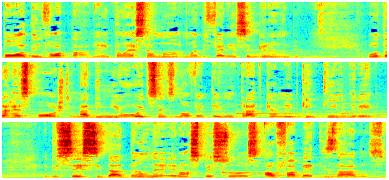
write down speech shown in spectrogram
podem votar. Né? Então, essa é uma, uma diferença grande. Outra resposta: na de 1891, praticamente quem tinha o direito de ser cidadão né, eram as pessoas alfabetizadas.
